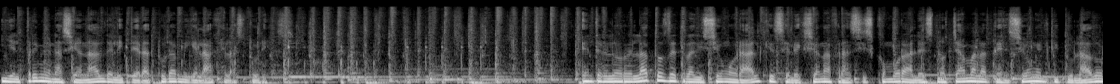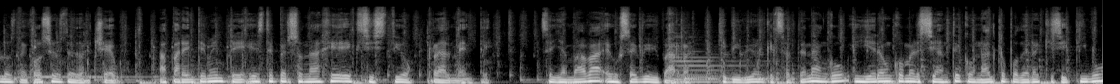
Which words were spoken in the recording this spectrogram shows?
y el Premio Nacional de Literatura Miguel Ángel Asturias. Entre los relatos de tradición oral que selecciona Francisco Morales nos llama la atención el titulado Los negocios de Don Chevo. Aparentemente este personaje existió realmente. Se llamaba Eusebio Ibarra, que vivió en Quetzaltenango y era un comerciante con alto poder adquisitivo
